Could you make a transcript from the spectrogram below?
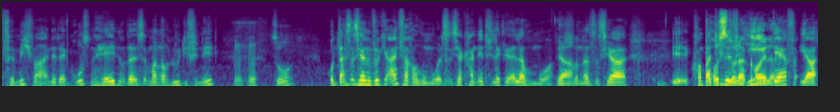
für mich war eine der großen Helden oder ist immer noch Louis Dufiné. Mhm. So, und das ist ja ein wirklich einfacher Humor. Das ist ja kein intellektueller Humor, ja. sondern das ist ja äh, kompatibel. oder jeder, ja,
